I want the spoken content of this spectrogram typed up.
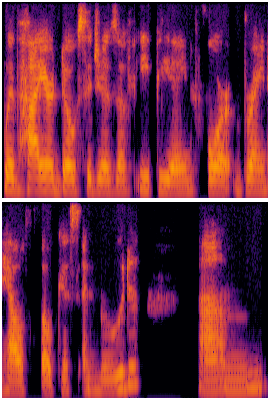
with higher dosages of EPA for brain health, focus, and mood. Um,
